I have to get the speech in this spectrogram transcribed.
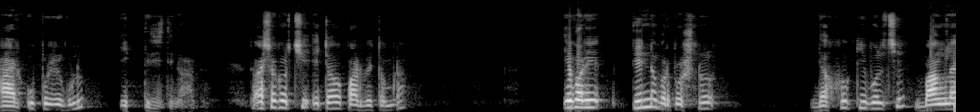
আর উপরেরগুলো একত্রিশ দিনে হবে। তো আশা করছি এটাও পারবে তোমরা। এবারে তিন নম্বর প্রশ্ন, দেখো কি বলছে? বাংলা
